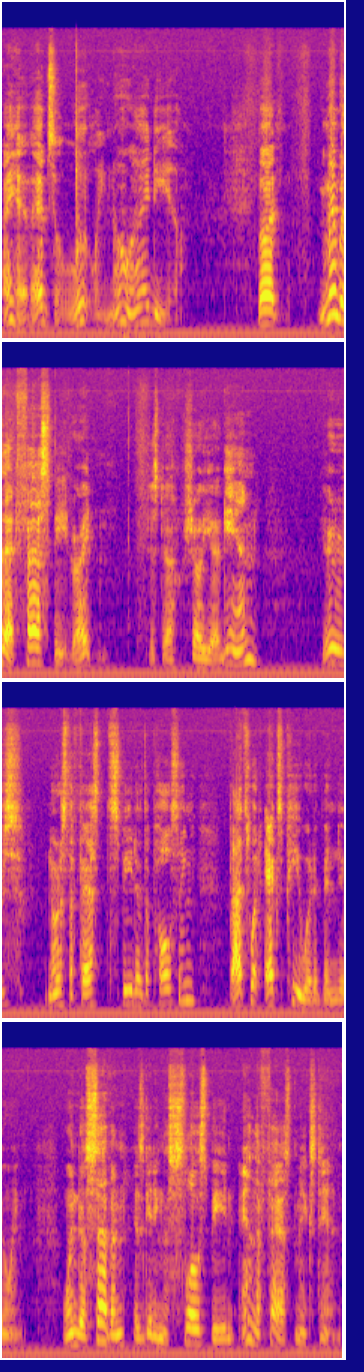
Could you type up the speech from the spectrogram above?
I have absolutely no idea. But, remember that fast speed, right? Just to show you again, here's, notice the fast speed of the pulsing? That's what XP would have been doing. Windows 7 is getting the slow speed and the fast mixed in.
